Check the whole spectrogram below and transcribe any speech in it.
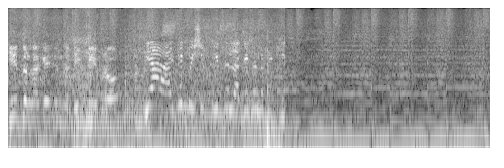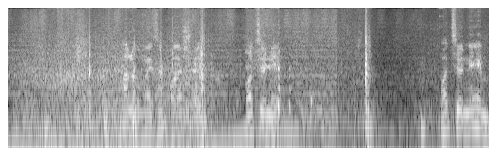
Keep the luggage in the dicky, bro. Yeah, I think we should keep the luggage in the dicky. Hello, myself Ashray. What's your name? What's your name?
